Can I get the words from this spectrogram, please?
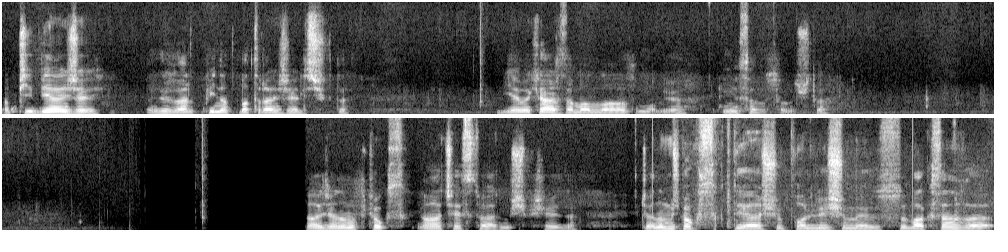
PB&J. Güzel. Peanut butter and jelly çıktı. Yemek her zaman lazım oluyor. İnsanın sonuçta. Aa, canımı çok sık... Aa chest vermiş bir şeyde. Canımı çok sıktı ya şu pollution mevzusu. Baksanıza.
